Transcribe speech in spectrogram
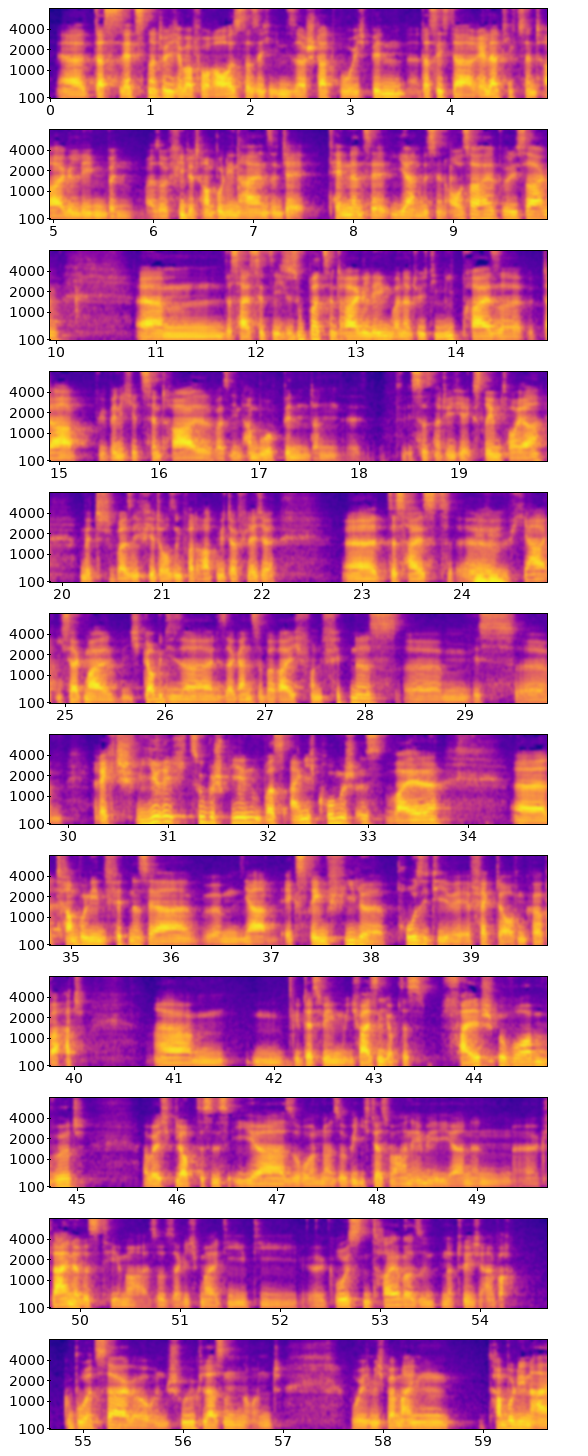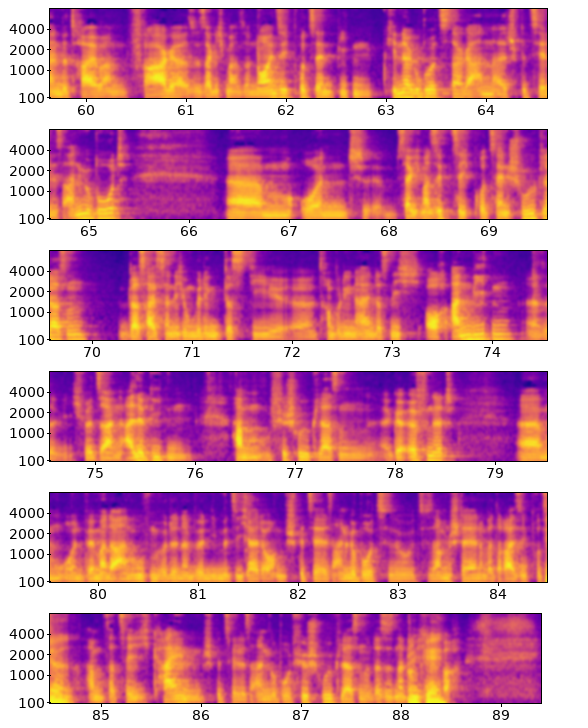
Äh, das setzt natürlich aber voraus, dass ich in dieser Stadt, wo ich bin, dass ich da relativ zentral gelegen bin. Also viele Trampolinhallen sind ja tendenziell eher ein bisschen außerhalb, würde ich sagen. Ähm, das heißt jetzt nicht super zentral gelegen, weil natürlich die Mietpreise da, wenn ich jetzt zentral, weiß ich, in Hamburg bin, dann äh, ist das natürlich extrem teuer mit, weiß ich, 4000 Quadratmeter Fläche. Äh, das heißt, äh, mhm. ja, ich sag mal, ich glaube, dieser, dieser ganze Bereich von Fitness ähm, ist ähm, recht schwierig zu bespielen, was eigentlich komisch ist, weil äh, Trampolin-Fitness ja, ähm, ja extrem viele positive Effekte auf den Körper hat. Ähm, deswegen, ich weiß nicht, ob das falsch beworben wird, aber ich glaube, das ist eher so, ein, also wie ich das wahrnehme, eher ein äh, kleineres Thema. Also sage ich mal, die, die äh, größten Treiber sind natürlich einfach Geburtstage und Schulklassen und wo ich mich bei meinen Trampolinhallenbetreibern frage, also sage ich mal, so 90 Prozent bieten Kindergeburtstage an als spezielles Angebot ähm, und äh, sage ich mal 70 Prozent Schulklassen das heißt ja nicht unbedingt, dass die äh, Trampolinhallen das nicht auch anbieten. Also ich würde sagen, alle bieten, haben für Schulklassen äh, geöffnet. Ähm, und wenn man da anrufen würde, dann würden die mit Sicherheit auch ein spezielles Angebot zu, zusammenstellen. Aber 30 Prozent ja. haben tatsächlich kein spezielles Angebot für Schulklassen. Und das ist natürlich okay. einfach,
